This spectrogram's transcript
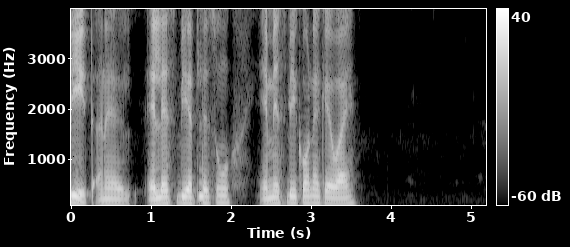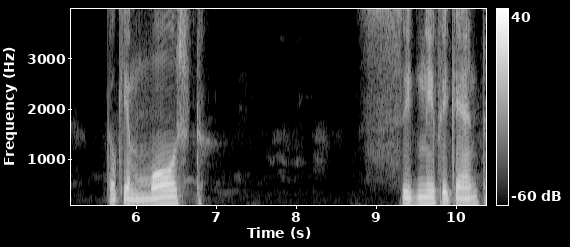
બીટ અને એલએસબી એટલે શું? એમએસબી કોને કહેવાય? તો કે મોસ્ટ સિગ્નિફિકન્ટ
